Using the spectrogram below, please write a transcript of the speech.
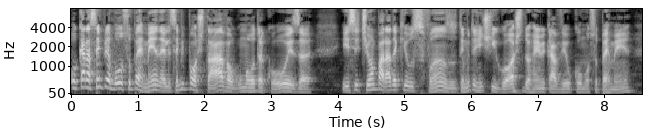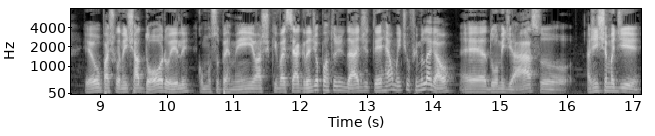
o- o cara sempre amou o Superman, né? Ele sempre postava alguma outra coisa. E se tinha uma parada que os fãs, tem muita gente que gosta do Henry Cavill como Superman. Eu, particularmente, adoro ele como Superman. E eu acho que vai ser a grande oportunidade de ter realmente um filme legal é, do Homem de Aço. A gente chama de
